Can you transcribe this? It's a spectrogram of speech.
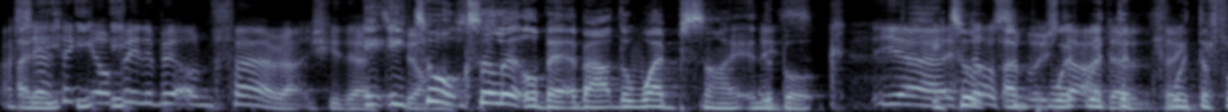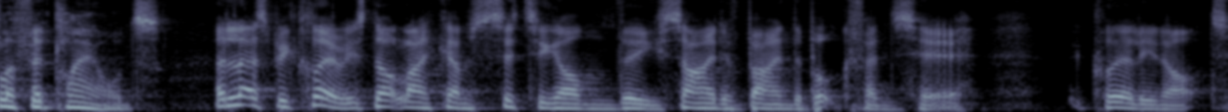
Actually, I he- think you're he- being a bit unfair, actually. There, He, he talks honest. a little bit about the website in the book. yeah, he it's talk- not so uh, much with, that, I with the, with the fluffy And- clouds. And let's be clear, it's not like I'm sitting on the side of buying the book fence here. Clearly not.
